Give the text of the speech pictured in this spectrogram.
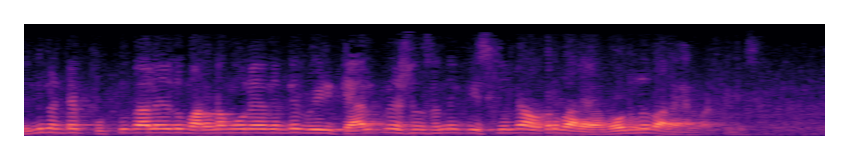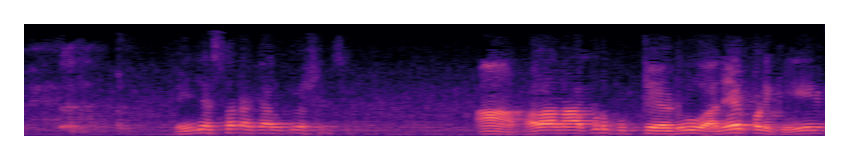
ఎందుకంటే పుట్టుక లేదు మరణము లేదంటే వీడి క్యాల్కులేషన్స్ అన్నీ తీసుకెళ్ళి అవతల పారాయాలి రోడ్డుని పారాయాలి వాటిని ఏం చేస్తారు ఆ క్యాల్కులేషన్స్? ఫలానాప్పుడు పుట్టాడు అనేప్పటికీ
